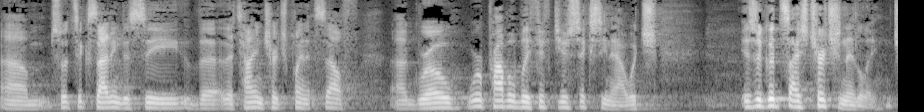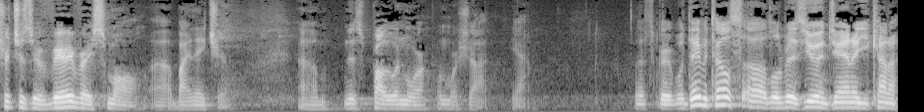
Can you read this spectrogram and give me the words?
Um, so it's exciting to see the, the Italian church plant itself uh, grow. We're probably 50 or 60 now, which is a good sized church in Italy. Churches are very, very small uh, by nature. Um, is probably one more, one more shot. That's great. Well, David, tell us uh, a little bit as you and Jana, you kind of,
